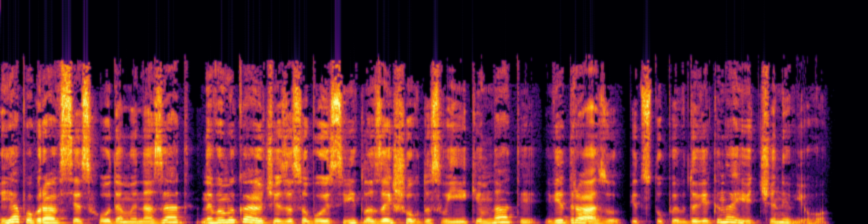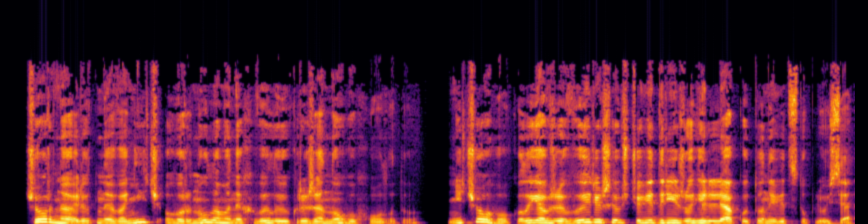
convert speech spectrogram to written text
Я побрався сходами назад, не вимикаючи за собою світла, зайшов до своєї кімнати, відразу підступив до вікна і відчинив його. Чорна лютнева ніч огорнула мене хвилею крижаного холоду. Нічого, коли я вже вирішив, що відріжу гілляку, то не відступлюся,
